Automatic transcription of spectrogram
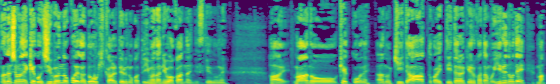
私もね、結構自分の声がどう聞かれてるのかって未だにわかんないんですけどね。はい。まあ、あの、結構ね、あの、聞いて、あーとか言っていただける方もいるので、まあ、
